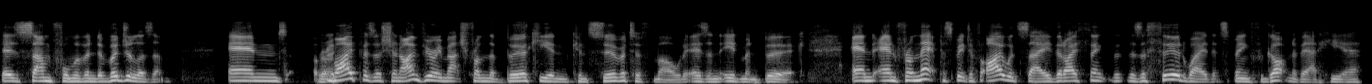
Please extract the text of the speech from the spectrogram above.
is some form of individualism. And Right. My position, I'm very much from the Burkean conservative mold, as in Edmund Burke. And, and from that perspective, I would say that I think that there's a third way that's being forgotten about here,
